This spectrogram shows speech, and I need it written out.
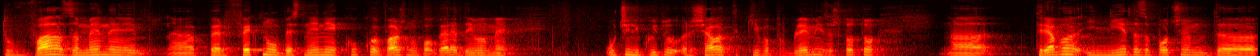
това за мен е а, перфектно обяснение колко е важно в България да имаме учени, които решават такива проблеми, защото а, трябва и ние да започнем да,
